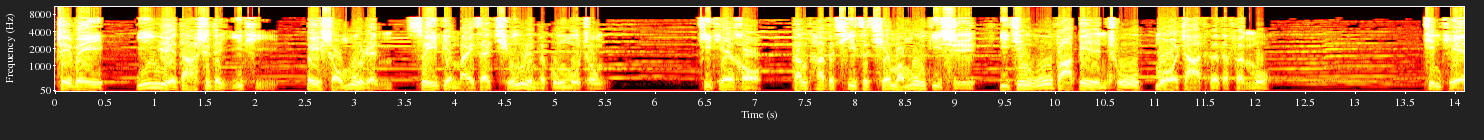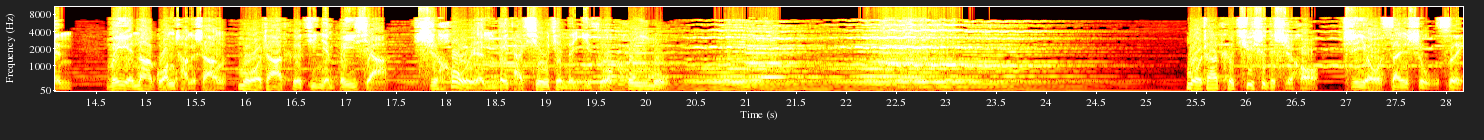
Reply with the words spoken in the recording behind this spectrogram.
这位音乐大师的遗体被守墓人随便埋在穷人的公墓中。几天后，当他的妻子前往墓地时，已经无法辨认出莫扎特的坟墓。今天，维也纳广场上莫扎特纪念碑下是后人为他修建的一座空墓。莫扎特去世的时候只有三十五岁，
